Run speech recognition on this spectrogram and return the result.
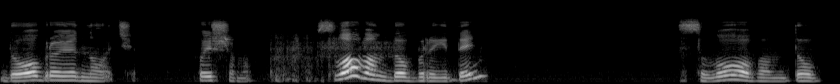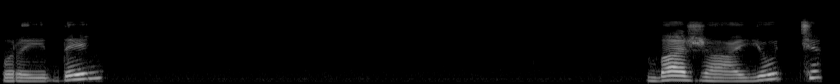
доброї ночі. Пишемо. Словом добрий день. Словом добрий день. Бажають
